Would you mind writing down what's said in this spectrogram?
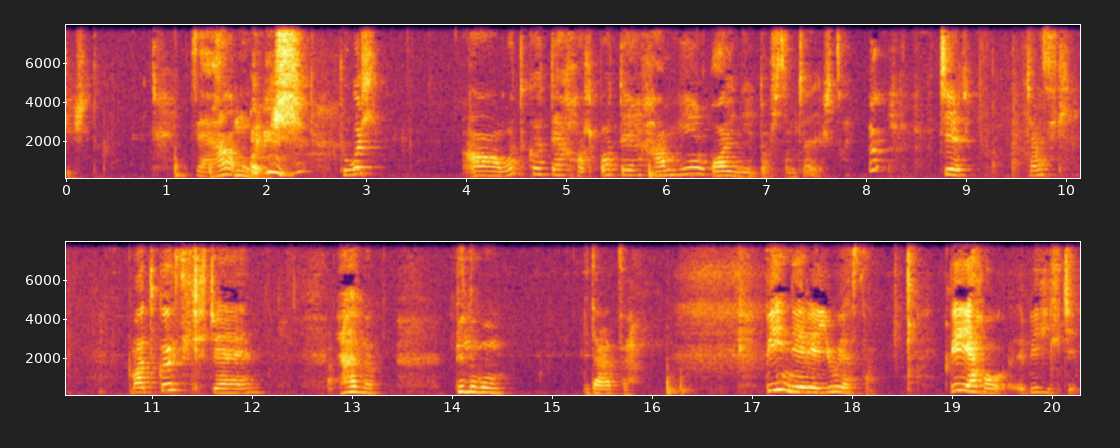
жигшдэг. За тэгвэл аа водкотой холбоотой хамгийн гоё нийт дурсамжаар ярьцгаая. Чир. Чамс эхэл. Мадгүй эхэлж байна. Яа нэ. Би нөгөө за за. Би нэрээ юу яасан? Би яг уу би хэлчихье.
